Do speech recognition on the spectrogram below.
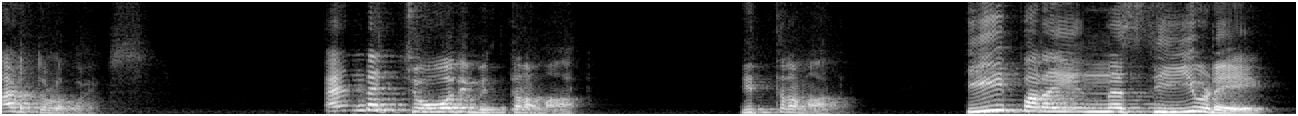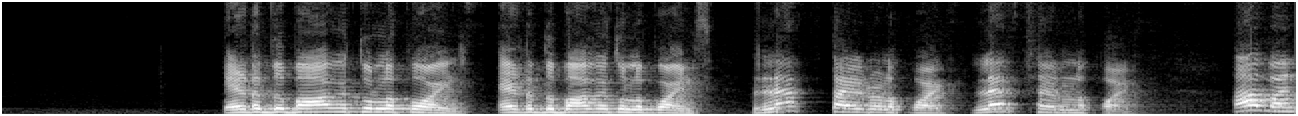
അടുത്തുള്ള പോയിന്റ്സ് എന്റെ ചോദ്യം ഇത്ര മാത്രം ഇത്ര മാത്രം ഈ പറയുന്ന സിയുടെ ഇടതുഭാഗത്തുള്ള പോയിന്റ്സ് ഇടതുഭാഗത്തുള്ള പോയിന്റ്സ് ലെഫ്റ്റ് സൈഡിലുള്ള പോയിന്റ്സ് ലെഫ്റ്റ് സൈഡിലുള്ള പോയിന്റ്സ് അവൻ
